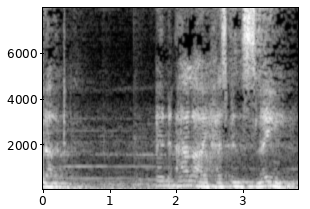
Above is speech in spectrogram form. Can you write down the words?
Blood. An ally has been slain.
